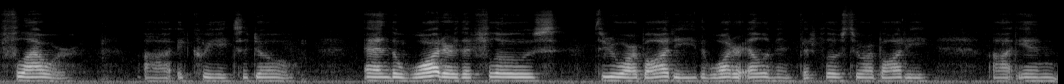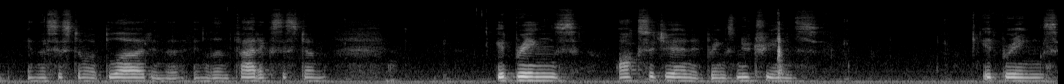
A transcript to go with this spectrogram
flour, uh, it creates a dough. And the water that flows through our body, the water element that flows through our body uh, in, in the system of blood, in the, in the lymphatic system, it brings oxygen, it brings nutrients, it brings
